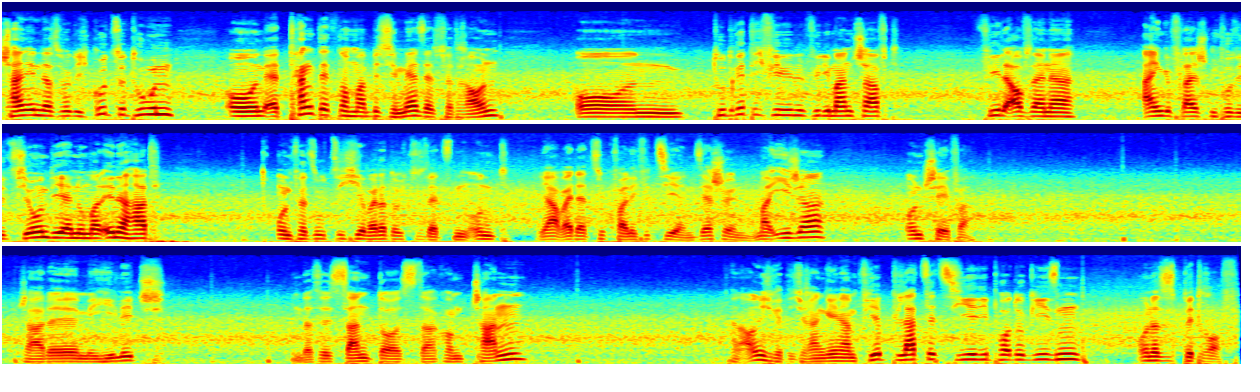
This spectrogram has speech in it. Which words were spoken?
scheint ihm das wirklich gut zu tun. Und er tankt jetzt noch mal ein bisschen mehr Selbstvertrauen und tut richtig viel für die Mannschaft viel auf seiner eingefleischten Position, die er nun mal inne hat und versucht sich hier weiter durchzusetzen und ja, weiter zu qualifizieren. Sehr schön. Maija und Schäfer. Schade, Mihilic. Und das ist Santos. Da kommt Chan. Kann auch nicht richtig rangehen. Haben viel Platz jetzt hier, die Portugiesen. Und das ist Bitroff.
